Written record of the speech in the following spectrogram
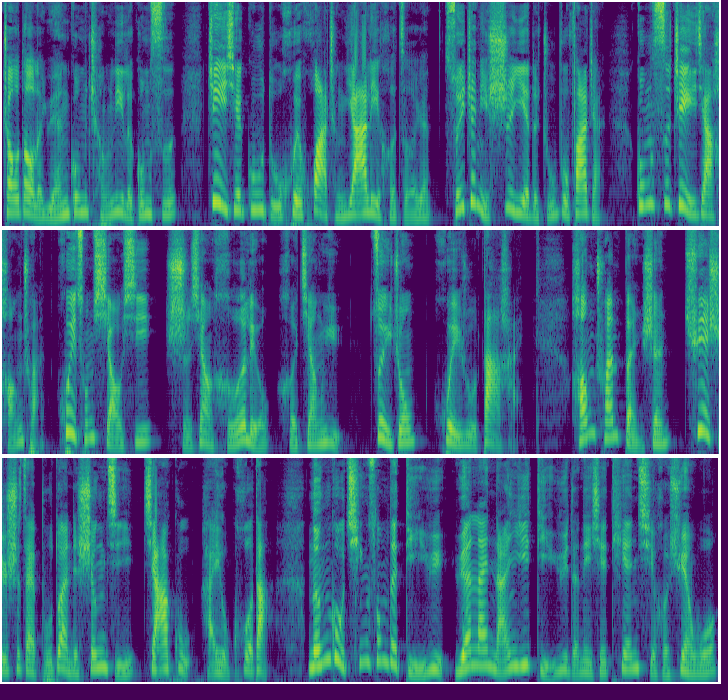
招到了员工，成立了公司，这些孤独会化成压力和责任。随着你事业的逐步发展，公司这一架航船会从小溪驶向河流和疆域，最终汇入大海。航船本身确实是在不断的升级、加固，还有扩大，能够轻松的抵御原来难以抵御的那些天气和漩涡。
